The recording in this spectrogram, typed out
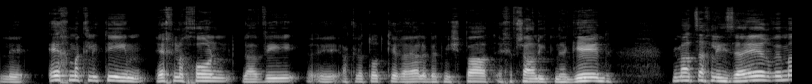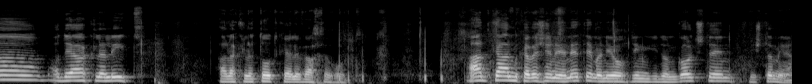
לאיך מקליטים, איך נכון להביא אה, הקלטות כראיה לבית משפט, איך אפשר להתנגד, ממה צריך להיזהר ומה הדעה הכללית על הקלטות כאלה ואחרות. עד כאן, מקווה שנהניתם, אני עורך דין גדעון גולדשטיין, משתמע.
